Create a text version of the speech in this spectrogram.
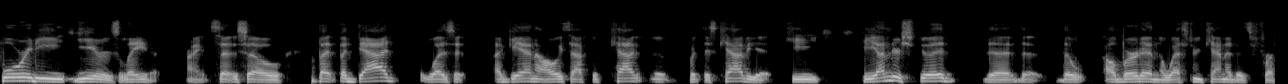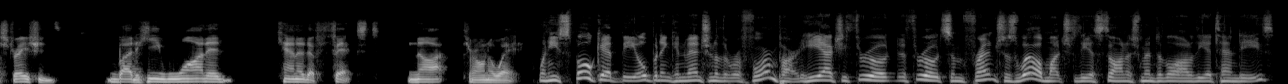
40 years later right? So so but but dad was again i always have to ca- put this caveat he he understood the the the alberta and the western canada's frustrations but he wanted canada fixed not thrown away when he spoke at the opening convention of the Reform Party, he actually threw out threw out some French as well, much to the astonishment of a lot of the attendees.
